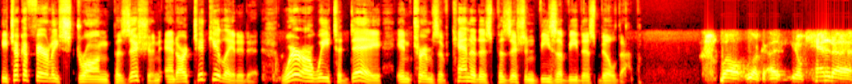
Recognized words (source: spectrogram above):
He took a fairly strong position and our articulated it. Where are we today in terms of Canada's position vis-a-vis this buildup? Well, look, uh, you know, Canada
